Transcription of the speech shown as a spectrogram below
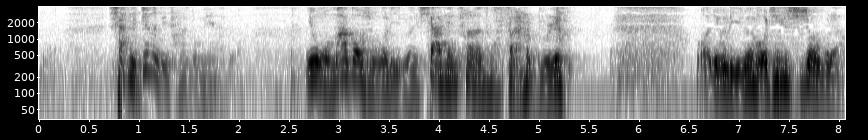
多，夏天真的比穿的冬天还多。因为我妈告诉我理论，夏天穿的多反而不热。我这个理论我真是受不了。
